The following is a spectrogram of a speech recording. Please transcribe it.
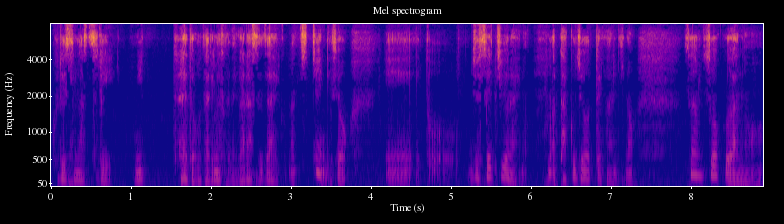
クリスマスツリー、見られたことありますかね？ガラス細工。ちっちゃいんですよ。えっ、ー、と、10センチぐらいの、まあ、卓上って感じの。それはすごくあの、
